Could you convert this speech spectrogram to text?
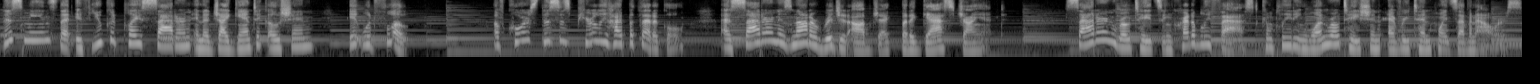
this means that if you could place Saturn in a gigantic ocean, it would float. Of course, this is purely hypothetical, as Saturn is not a rigid object but a gas giant. Saturn rotates incredibly fast, completing one rotation every 10.7 hours.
